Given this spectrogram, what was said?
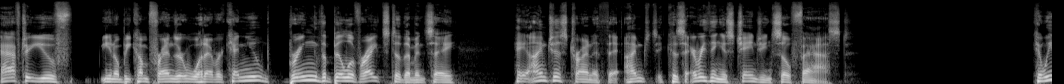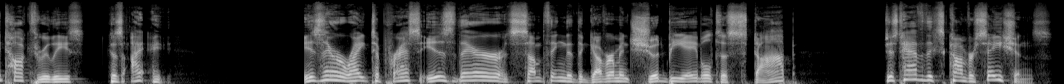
after you've you know, become friends or whatever, can you bring the Bill of Rights to them and say, "Hey, I'm just trying to think. I'm because everything is changing so fast." Can we talk through these? Because I, I is there a right to press? Is there something that the government should be able to stop? Just have these conversations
